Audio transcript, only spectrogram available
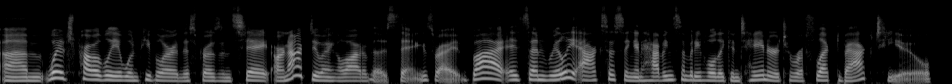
Um, which probably when people are in this frozen state are not doing a lot of those things, right? But it's then really accessing and having somebody hold a container to reflect back to you,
